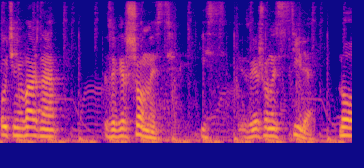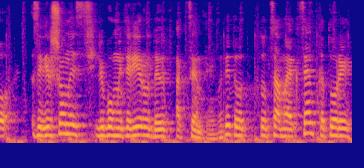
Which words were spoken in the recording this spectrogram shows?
очень важна завершенность, и с- завершенность стиля. Но завершенность любому интерьеру дают акценты. Вот это вот тот самый акцент, который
